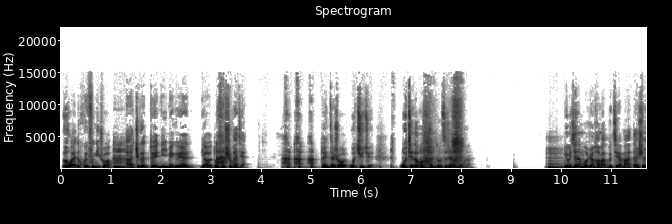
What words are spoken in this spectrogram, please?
额外的回复你说，嗯啊，这个对你每个月要多付十块钱。那你再说我拒绝，我接到过很多次这样的电话，嗯，因为现在陌生号码不接嘛，但是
